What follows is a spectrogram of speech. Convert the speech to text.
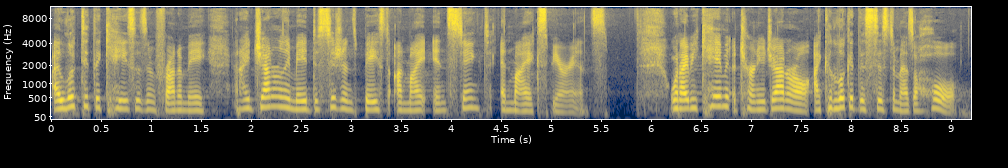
I looked at the cases in front of me and I generally made decisions based on my instinct and my experience. When I became Attorney General, I could look at the system as a whole.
